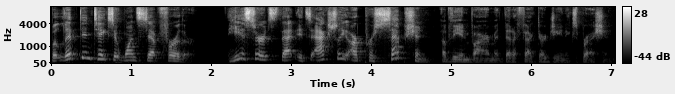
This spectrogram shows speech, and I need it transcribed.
But Lipton takes it one step further. He asserts that it's actually our perception of the environment that affect our gene expression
